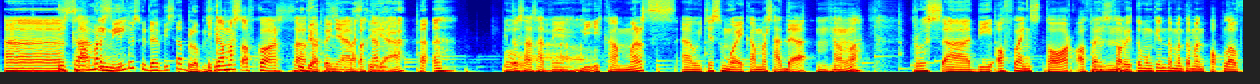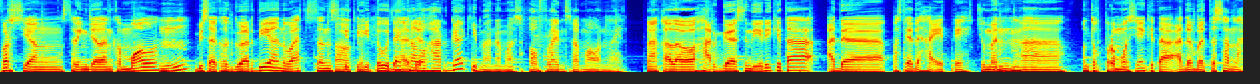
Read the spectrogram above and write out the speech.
uh, E-commerce ini itu sudah bisa belum sih? e-commerce of course salah Udah satunya bisa bahkan ya. uh-uh. itu Oh, salah satunya wow. di e-commerce uh, which is semua e-commerce ada Mhm. insyaallah. Terus uh, di offline store, offline Mhm. store itu mungkin teman-teman pop lovers yang sering jalan ke mall Mhm. bisa ke Guardian, Watsons gitu-gitu udah Eh, ada. Kalau harga gimana, Mas? Offline sama online? Nah kalau harga sendiri kita ada pasti ada HET, cuman Mhm. uh, untuk promosinya kita ada batasan lah.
